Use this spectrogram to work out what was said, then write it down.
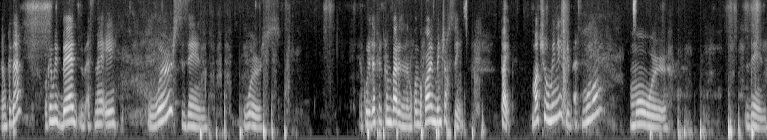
تمام كده؟ وكلمة bad بيبقى اسمها إيه؟ worse than. worse. كل ده في ال comparison لما أكون بقارن بين شخصين. طيب much و many بيبقى اسمهم more. Than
